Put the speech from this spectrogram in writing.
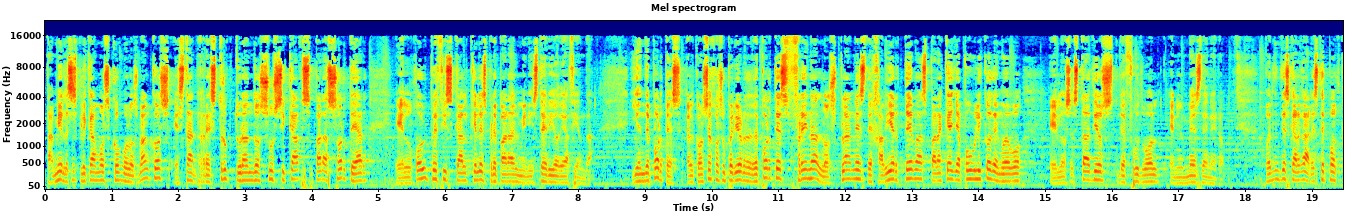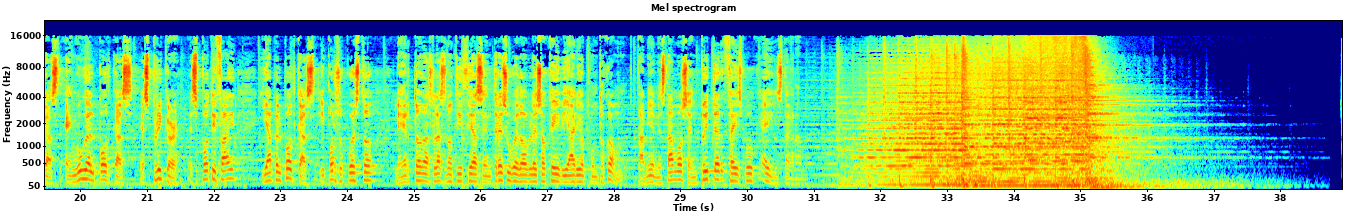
También les explicamos cómo los bancos están reestructurando sus SICAPs para sortear el golpe fiscal que les prepara el Ministerio de Hacienda. Y en deportes, el Consejo Superior de Deportes frena los planes de Javier Tebas para que haya público de nuevo en los estadios de fútbol en el mes de enero. Pueden descargar este podcast en Google Podcast, Spreaker, Spotify y Apple Podcast y por supuesto leer todas las noticias en www.okdiario.com. También estamos en Twitter, Facebook e Instagram.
